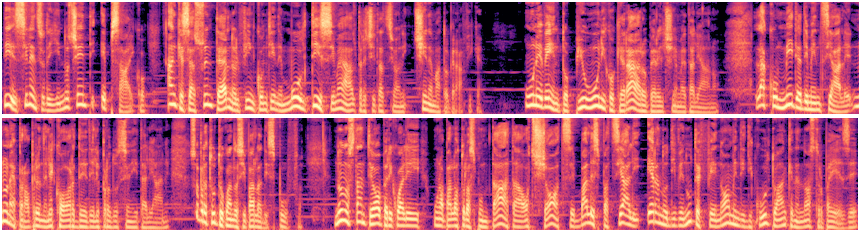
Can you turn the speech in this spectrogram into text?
di Il silenzio degli innocenti e Psycho, anche se al suo interno il film contiene moltissime altre citazioni cinematografiche un evento più unico che raro per il cinema italiano. La commedia demenziale non è proprio nelle corde delle produzioni italiane, soprattutto quando si parla di spoof. Nonostante opere quali Una pallottola spuntata, Hot Shots e Balle spaziali erano divenute fenomeni di culto anche nel nostro paese,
